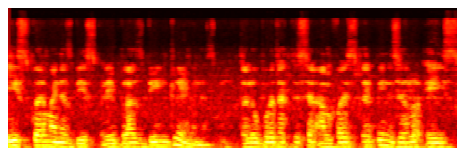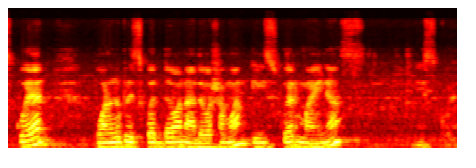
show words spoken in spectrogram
A square minus B square A plus B into A minus B তাহলে উপরে থাকতেছে আলফা স্কোয়ার পি নিচে হলো এ স্কোয়ার ওয়ানের উপরে স্কোয়ার দেওয়া, না দেওয়া সমান A square minus B square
